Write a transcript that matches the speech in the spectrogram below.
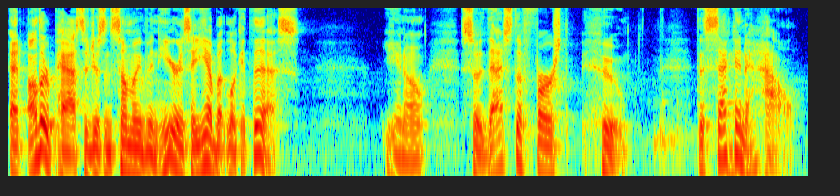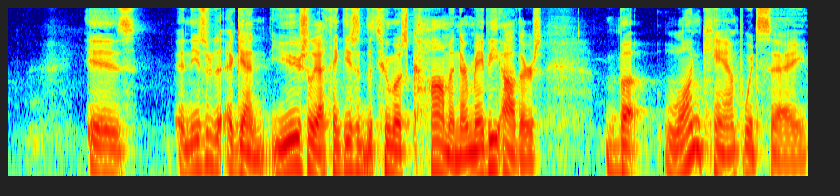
at other passages and some even here and say, yeah, but look at this. You know, so that's the first who. The second how is, and these are, again, usually I think these are the two most common. There may be others, but one camp would say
